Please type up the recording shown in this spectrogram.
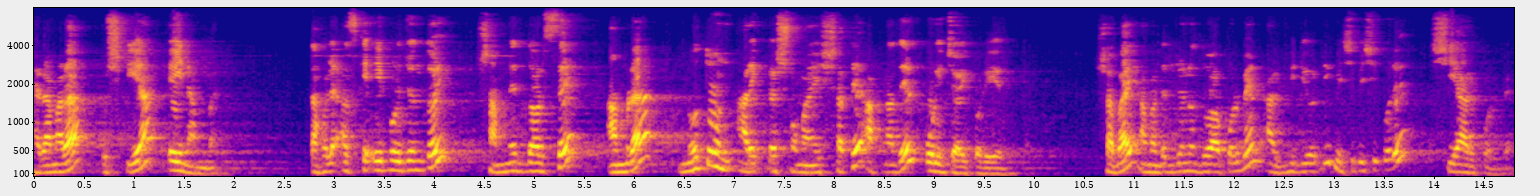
হেরামারা কুষ্টিয়া এই নাম্বারে। তাহলে আজকে এই পর্যন্তই। সামনের দর্শে আমরা নতুন আরেকটা সময়ের সাথে আপনাদের পরিচয় করিয়ে দেব। সবাই আমাদের জন্য দোয়া করবেন আর ভিডিওটি বেশি বেশি করে শেয়ার করবেন।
